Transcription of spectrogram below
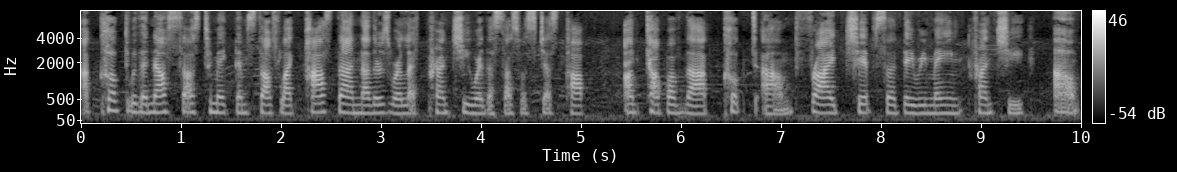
uh, cooked with enough sauce to make them stuffed like pasta and others were left crunchy where the sauce was just top on top of the cooked um, fried chips so that they remain crunchy. Um,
